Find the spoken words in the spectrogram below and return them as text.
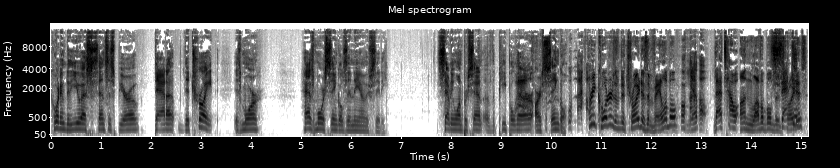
According to the U.S. Census Bureau data, Detroit is more has more singles than any other city. Seventy-one percent of the people there are single. Three quarters of Detroit is available. Yep. That's how unlovable Detroit Second? is.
